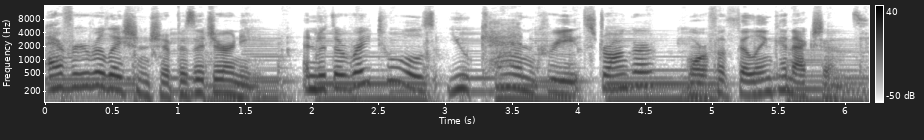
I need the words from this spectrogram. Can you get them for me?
every relationship is a journey, and with the right tools, you can create stronger, more fulfilling connections.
